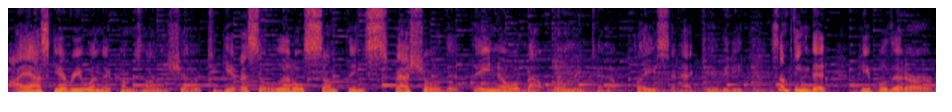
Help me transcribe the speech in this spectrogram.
I ask everyone that comes on the show to give us a little something special that they know about Wilmington, a place, an activity, something that people that are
